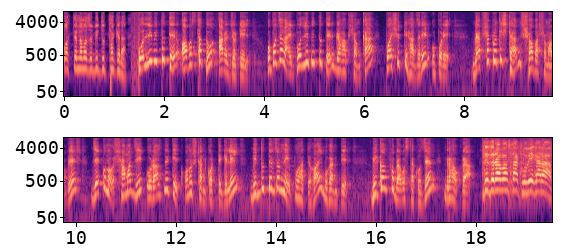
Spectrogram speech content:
ওয়াক্তের নামাজেও বিদ্যুৎ থাকে না। পল্লী বিদ্যুতের অবস্থা তো আরও জটিল। উপজেলায় পল্লী বিদ্যুতের গ্রাহক সংখ্যা পঁয়ষট্টি হাজারের উপরে। ব্যবসা প্রতিষ্ঠান সভা সমাবেশ যে কোনো সামাজিক ও রাজনৈতিক অনুষ্ঠান করতে গেলেই বিদ্যুতের জন্য পোহাতে হয় ভোগান্তির। বিকল্প ব্যবস্থা খুঁজেন গ্রাহকরা। বিদ্যুতের অবস্থা খুবই খারাপ।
